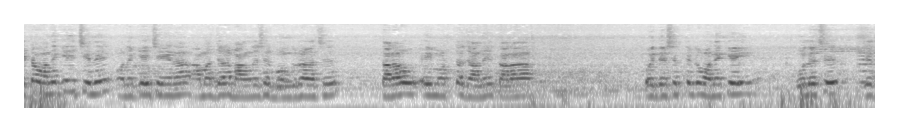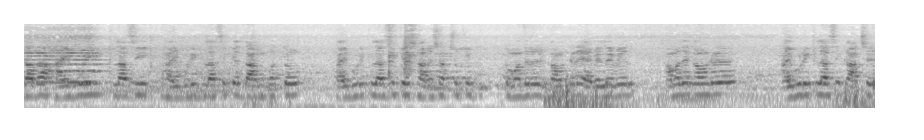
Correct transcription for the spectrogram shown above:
এটা অনেকেই চেনে অনেকেই চেনে না। আমার যারা বাংলাদেশের বন্ধুরা আছে, তারাও এই মঠটা জানে। তারা ওই দেশের থেকে অনেকেই বলেছে যে, দাদা হাইবুড়ি ক্লাসিক হাইবুড়ি ক্লাসিকের দাম কত? হাইবুড়ি ক্লাসিকের সাড়ে সাতশো কি তোমাদের কাউন্টারে অ্যাভেলেবেল আমাদের কাউন্টারে হাইবুড়ি ক্লাসিক আছে।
